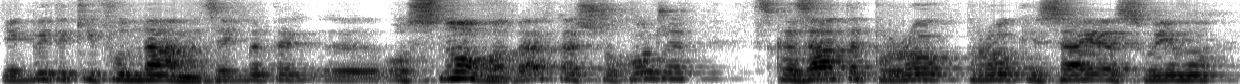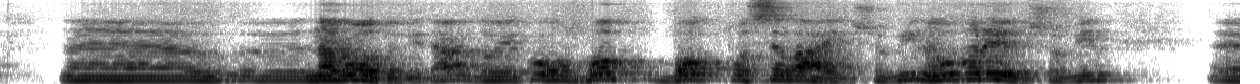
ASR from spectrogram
якби такий фундамент, це якби так, е, основа, да, те, що хоче сказати пророк, пророк Ісая своєму народові, да, до якого Бог, Бог посилає, щоб він говорив, щоб він е,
